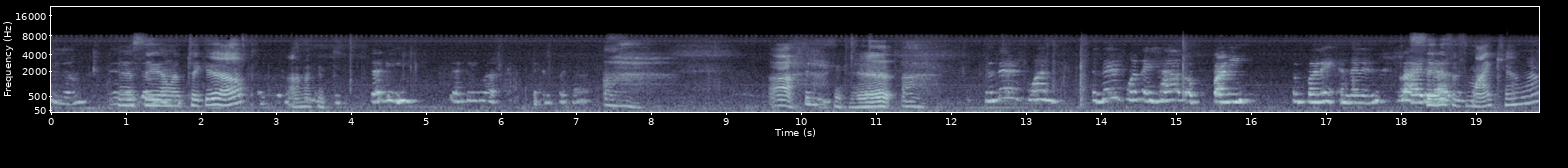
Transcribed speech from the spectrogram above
know, and see, I'm gonna take it out. I Dougie, look. I can. Ah. Ah. I. Ah. And there's one, and there's one they have a bunny, a bunny, and then it slides See, slides this is my camera.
